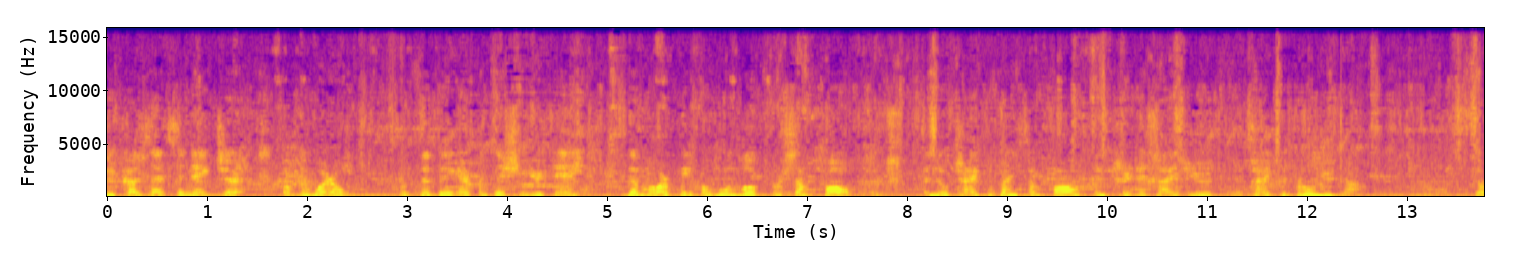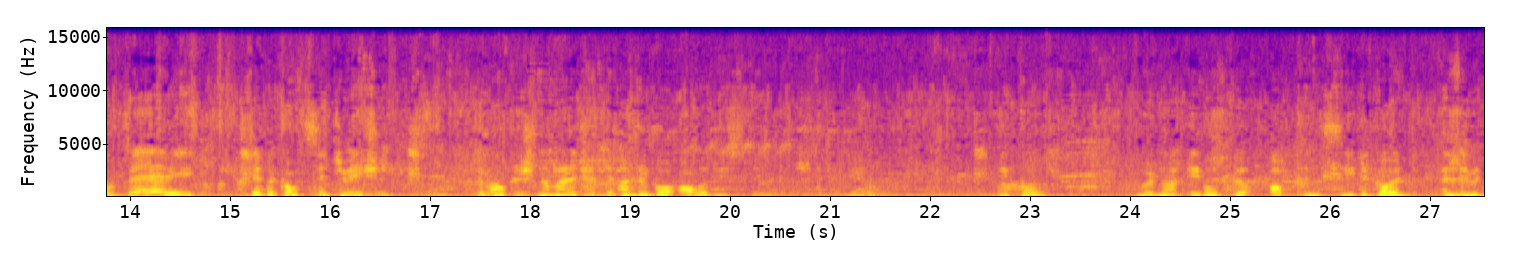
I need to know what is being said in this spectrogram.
because that's the nature of the world. The bigger position you take, the more people will look for some fault. And they'll try to find some fault and criticize you and try to pull you down. So very difficult situation. Tamal Krishna Maharaj had to undergo all of these things. People were not able to often see the good and they would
